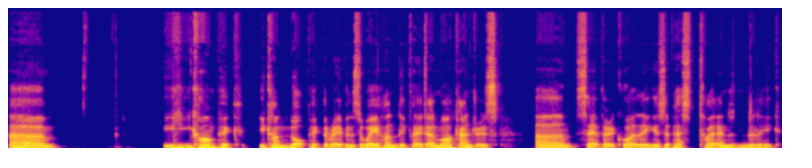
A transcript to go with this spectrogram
Um, you, you can't pick. You cannot pick the Ravens the way Huntley played, and Mark Andrews um, say it very quietly, is the best tight end in the league.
